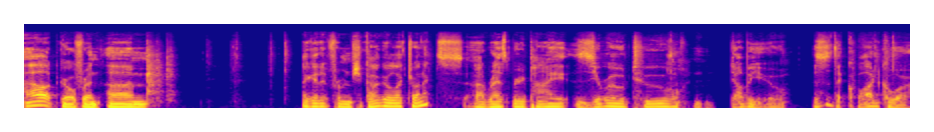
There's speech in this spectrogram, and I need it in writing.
out, girlfriend. Um, I got it from Chicago Electronics, uh, Raspberry Pi Zero Two W. This is the quad core,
